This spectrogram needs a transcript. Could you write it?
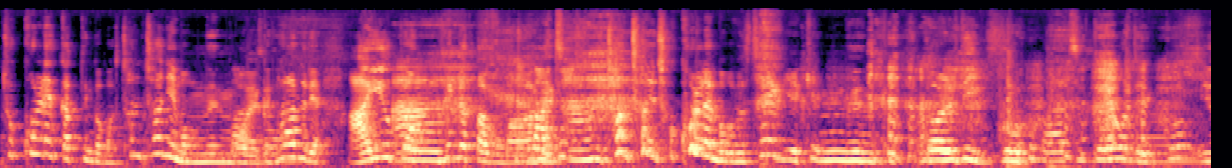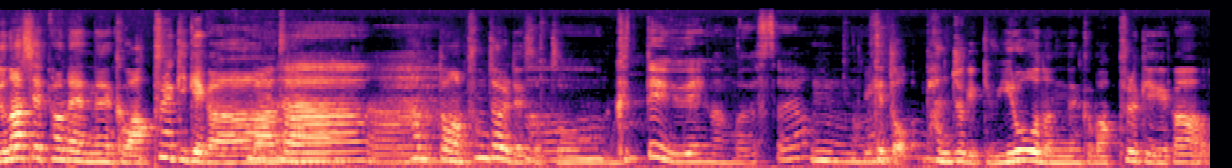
초콜릿 같은 거 막 천천히 먹는 거 맞아. 약간 사람들이 아이유병 아. 생겼다고 막 맞아. 그 천천히 초콜릿 먹으면서 책 이렇게 읽는 그 널디 있고 그런 것도 있고 유나 씨 편에는 그 와플 기계가 맞아. 한동안 품절됐었죠. 그때 유행한 거였어요? 이렇게 또 반죽 이렇게 위로 넣는 그 와플 기계가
